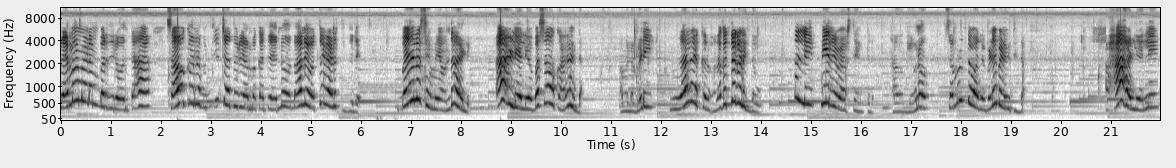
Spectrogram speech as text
ಪ್ರೇಮ ಮೇಡಮ್ ಬರೆದಿರುವಂತಹ ಸಾಹುಕಾರ ಬುದ್ಧಿ ಚಾತುರ್ಯ ಎಂಬ ಕಥೆಯನ್ನು ನಾನಿವತ್ತು ಹೇಳುತ್ತಿದ್ದೇನೆ. ಬಯಲು ಸೀಮೆಯ ಒಂದು ಹಳ್ಳಿ. ಆ ಹಳ್ಳಿಯಲ್ಲಿ ಒಬ್ಬ ಸಾಹುಕಾರನಿದ್ದ. ಅವನ ಬಳಿ ನೂರಾರು ಎಕರೆ ಹೊಲಗದ್ದೆಗಳಿದ್ದವು. ಅಲ್ಲಿ ನೀರಿನ ವ್ಯವಸ್ಥೆ ಇರುತ್ತದೆ. ಹಾಗಾಗಿ ಅವನು ಸಮೃದ್ಧವಾದ ಬೆಳೆ ಬೆಳೆಯುತ್ತಿದ್ದ. ಆ ಹಳ್ಳಿಯಲ್ಲಿ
